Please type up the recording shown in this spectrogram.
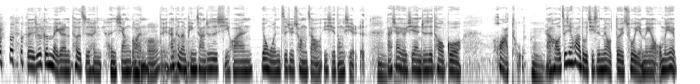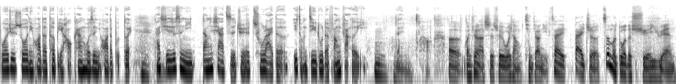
对，就跟每个人的特质很很相关。对，他可能平常就是喜欢用文字去创造一些东西的人，那像有些人就是透过画图，嗯，然后这些画图其实没有对错，也没有，我们也不会去说你画的特别好看，或是你画的不对。嗯，它其实就是你当下直觉出来的一种记录的方法而已。嗯，对。好，呃，婉倩老师，所以我想请教你，在带着这么多的学员。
